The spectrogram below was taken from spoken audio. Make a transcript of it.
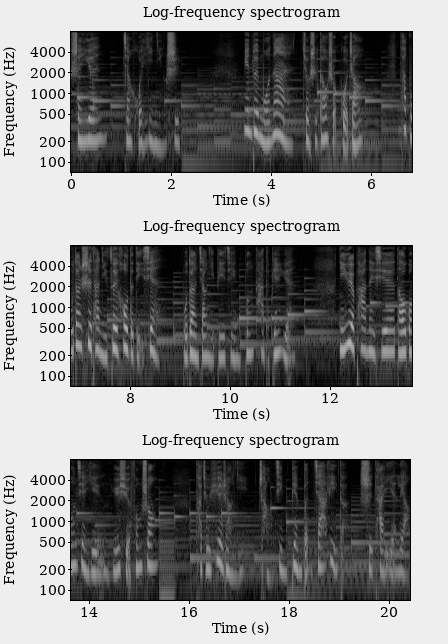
深渊将回忆凝视。面对磨难，就是高手过招。他不断试探你最后的底线，不断将你逼近崩塌的边缘。你越怕那些刀光剑影、雨雪风霜，他就越让你尝尽变本加厉的世态炎凉。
